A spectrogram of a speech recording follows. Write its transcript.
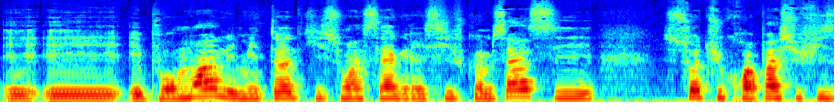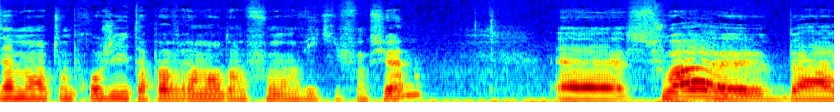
Et, et, pour moi les méthodes qui sont assez agressives comme ça c'est soit tu crois pas suffisamment en ton projet et t'as pas vraiment dans le fond envie qu'il fonctionne euh, soit euh, bah,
